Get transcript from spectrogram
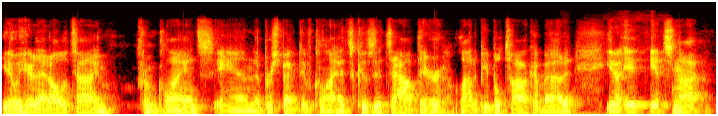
You know, we hear that all the time from clients and the prospective clients because it's out there. A lot of people talk about it. You know, it, it's not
